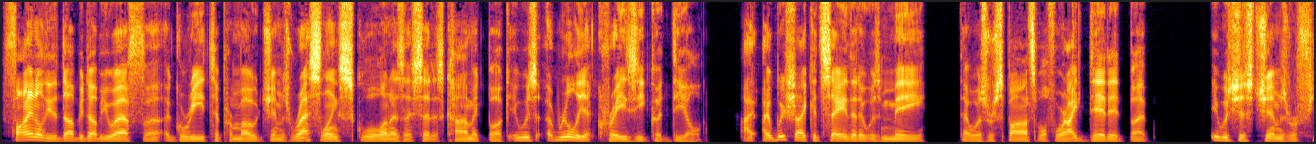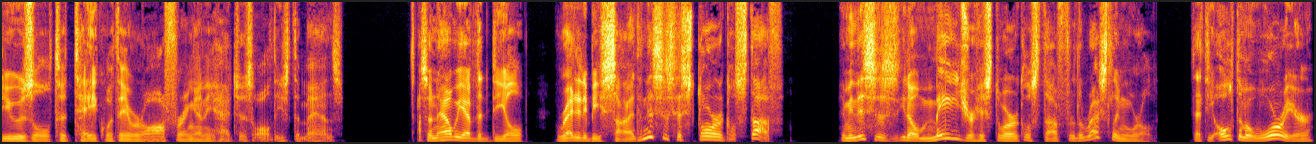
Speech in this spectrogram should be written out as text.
Finally, the WWF uh, agreed to promote Jim's wrestling school and, as I said, his comic book. It was a, really a crazy good deal. I, I wish I could say that it was me that was responsible for it. I did it, but it was just Jim's refusal to take what they were offering, and he had just all these demands. So now we have the deal ready to be signed, and this is historical stuff. I mean, this is, you know, major historical stuff for the wrestling world that the Ultimate Warrior,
